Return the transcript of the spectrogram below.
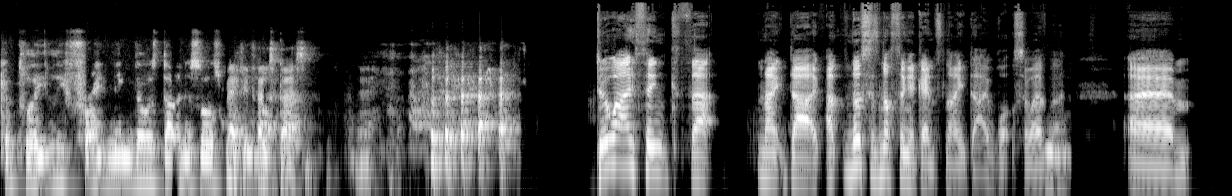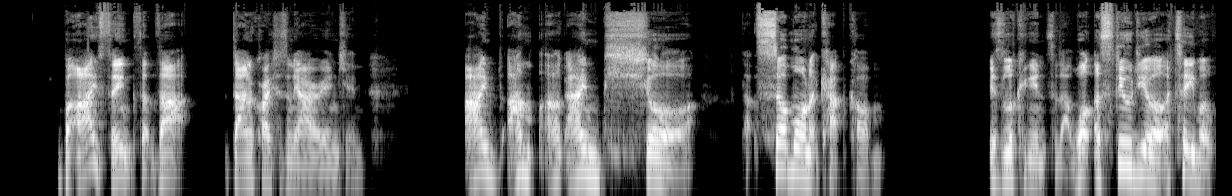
completely frightening those dinosaurs Make it first person. Yeah. Do I think that Night Dive? Uh, this is nothing against Night Dive whatsoever, um, but I think that that Dino Crisis in the RE engine, I'm I'm I'm sure that someone at Capcom is looking into that. What a studio, a team up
